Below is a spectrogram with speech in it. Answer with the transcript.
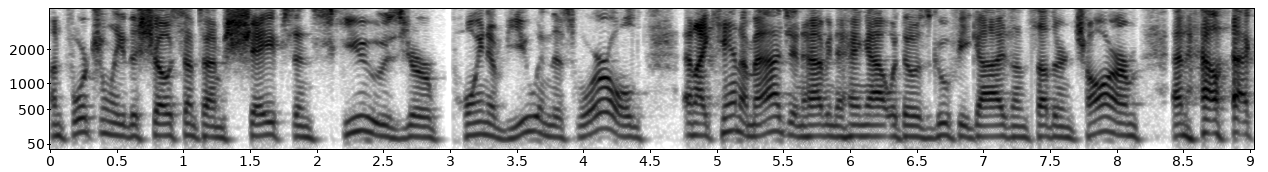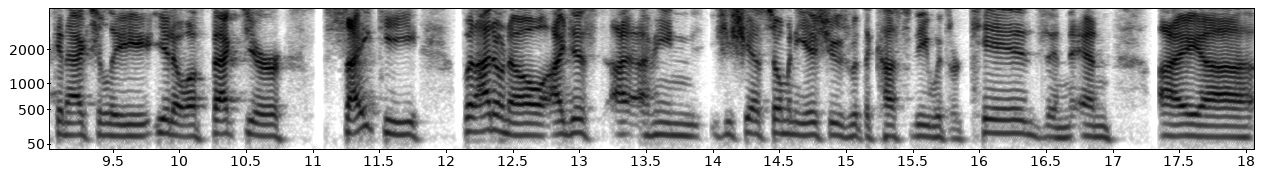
Unfortunately, the show sometimes shapes and skews your point of view in this world. And I can't imagine having to hang out with those goofy guys on Southern Charm and how that can actually, you know, affect your psyche but I don't know. I just, I, I, mean, she has so many issues with the custody with her kids, and and I, uh,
